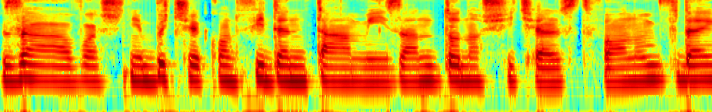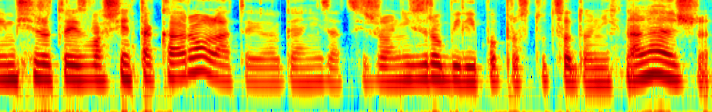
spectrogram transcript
za właśnie bycie konfidentami, za donosicielstwo. No, wydaje mi się, że to jest właśnie taka rola tej organizacji, że oni zrobili po prostu co do nich należy.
